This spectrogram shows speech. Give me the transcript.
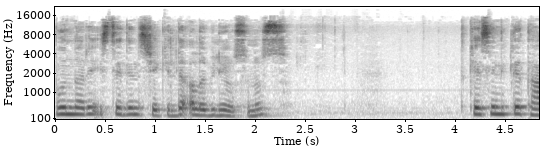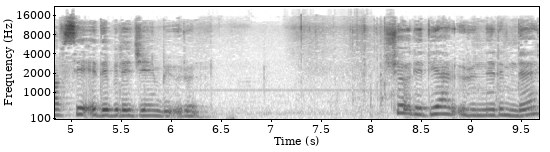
Bunları istediğiniz şekilde alabiliyorsunuz. Kesinlikle tavsiye edebileceğim bir ürün. Şöyle diğer ürünlerim de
